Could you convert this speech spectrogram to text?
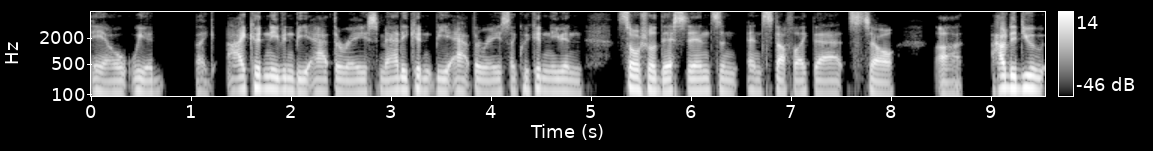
you know we had like I couldn't even be at the race. Maddie couldn't be at the race. Like we couldn't even social distance and and stuff like that. So, uh, how did you?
